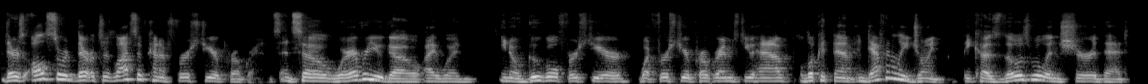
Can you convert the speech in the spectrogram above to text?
There's all sort there, there's lots of kind of first year programs. And so wherever you go i would you know google first year what first year programs do you have? Look at them and definitely join them because those will ensure that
